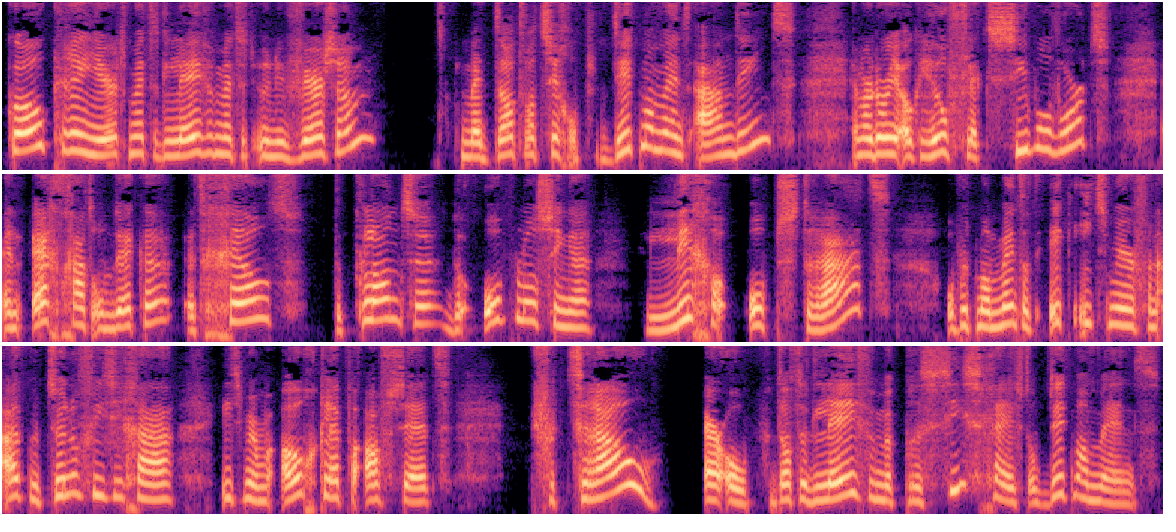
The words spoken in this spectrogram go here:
co-creëert met het leven, met het universum, met dat wat zich op dit moment aandient. En waardoor je ook heel flexibel wordt en echt gaat ontdekken, het geld, de klanten, de oplossingen liggen op straat. Op het moment dat ik iets meer vanuit mijn tunnelvisie ga, iets meer mijn oogkleppen afzet, vertrouw erop dat het leven me precies geeft op dit moment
